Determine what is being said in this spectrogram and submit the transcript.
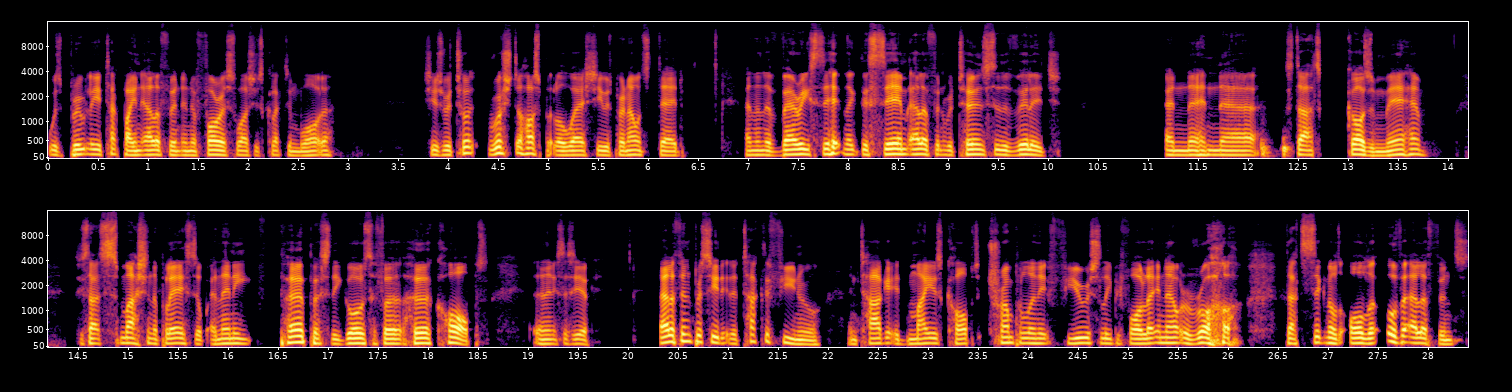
was brutally attacked by an elephant in a forest while she was collecting water. She was retu- rushed to hospital where she was pronounced dead, and then the very same, like the same elephant, returns to the village, and then uh, starts causing mayhem. He starts smashing the place up, and then he purposely goes for her corpse, and then it says here, elephant proceeded to attack the funeral and targeted Maya's corpse, trampling it furiously before letting out a roar that signaled all the other elephants,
